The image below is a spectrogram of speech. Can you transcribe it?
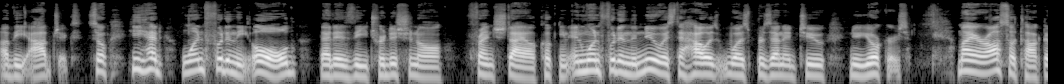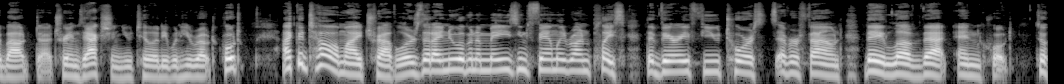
of the objects. So he had one foot in the old, that is the traditional French style cooking, and one foot in the new as to how it was presented to New Yorkers. Meyer also talked about uh, transaction utility when he wrote, quote, I could tell my travelers that I knew of an amazing family run place that very few tourists ever found. They love that, end quote. So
